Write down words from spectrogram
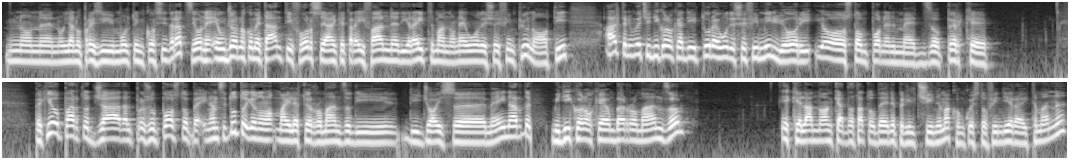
non, non, li hanno presi molto in considerazione. E un giorno come tanti, forse anche tra i fan di Reitman, non è uno dei suoi film più noti. Altri invece dicono che addirittura è uno dei suoi film migliori. Io sto un po' nel mezzo perché perché io parto già dal presupposto, beh, innanzitutto io non ho mai letto il romanzo di, di Joyce Maynard, mi dicono che è un bel romanzo e che l'hanno anche adattato bene per il cinema con questo film di Reitman.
